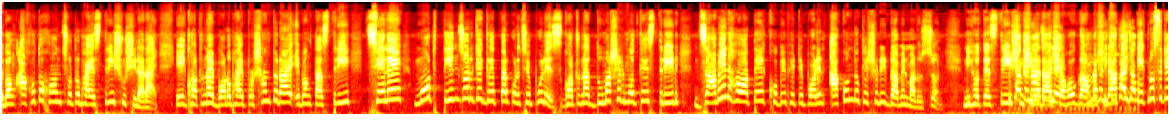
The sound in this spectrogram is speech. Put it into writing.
এবং আহত হন ছোট ভাইয়ের স্ত্রী সুশীলা রায়। এই ঘটনায় বড় ভাই প্রশান্ত রায় এবং তার স্ত্রী ছেলে মোট তিনজনকে গ্রেপ্তার করেছে পুলিশ। ঘটনার দু মাসের মধ্যে স্ত্রীর জামিন হওয়াতে ক্ষোভে ফেটে পড়েন আকন্দ কেশরীর গ্রামের মানুষজন। নিহতের স্ত্রী সুশীলা রায় সহ গ্রামবাসীরা টেকনোসিটি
